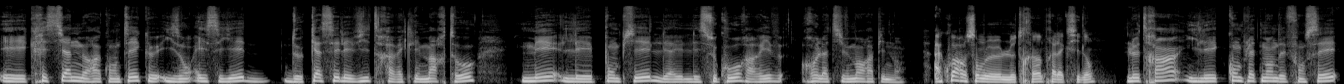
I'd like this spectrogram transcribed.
Et Christiane me racontait qu'ils ont essayé de casser les vitres avec les marteaux, mais les pompiers, les, les secours arrivent relativement rapidement. À quoi ressemble le train après l'accident? Le train, il est complètement défoncé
